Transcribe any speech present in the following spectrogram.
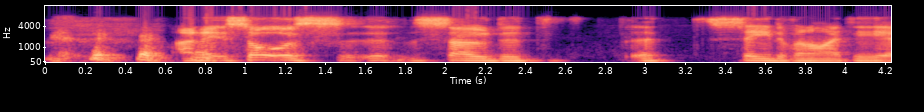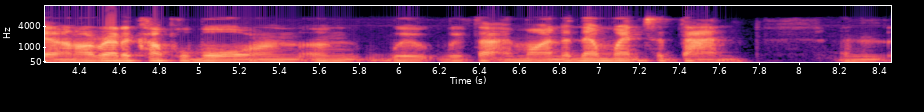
And it sort of sowed a, a seed of an idea. And I read a couple more, and, and with, with that in mind, and then went to Dan and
